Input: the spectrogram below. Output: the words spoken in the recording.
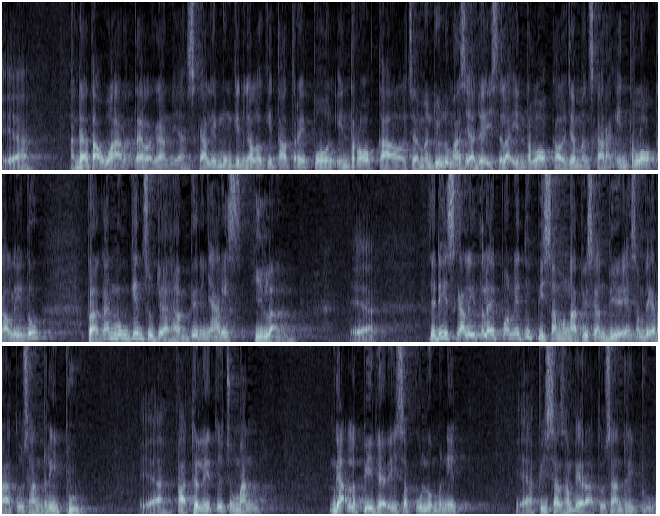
Ya, anda tahu wartel kan ya? Sekali mungkin kalau kita telepon interlokal, zaman dulu masih ada istilah interlokal, zaman sekarang interlokal itu bahkan mungkin sudah hampir nyaris hilang. Ya. Jadi sekali telepon itu bisa menghabiskan biaya sampai ratusan ribu ya padahal itu cuman nggak lebih dari 10 menit. Ya bisa sampai ratusan ribu.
